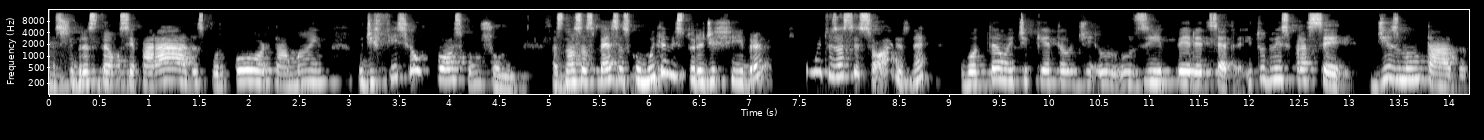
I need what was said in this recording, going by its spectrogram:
As fibras estão separadas por cor, tamanho. O difícil é o pós-consumo. As nossas peças com muita mistura de fibra muitos acessórios, né? O botão, a etiqueta, o, o, o zíper, etc. E tudo isso para ser desmontado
